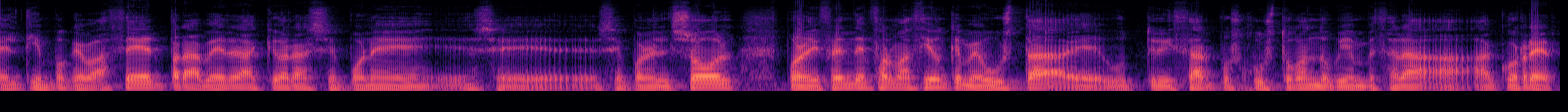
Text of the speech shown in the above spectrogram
el tiempo que va a hacer, para ver a qué hora se pone, se, se pone el sol, bueno, diferente información que me gusta eh, utilizar pues justo cuando voy a empezar a, correr.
